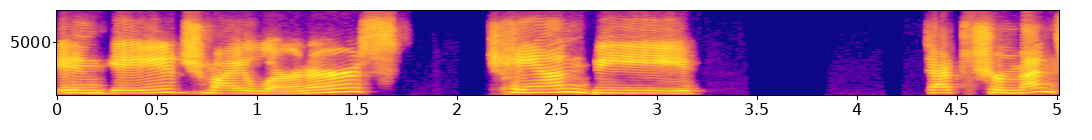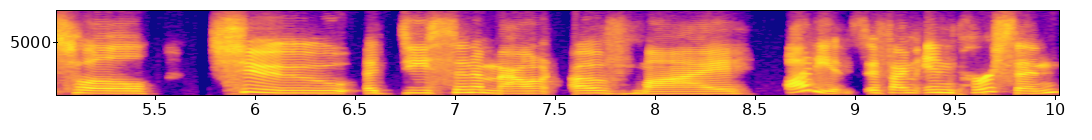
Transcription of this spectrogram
engage my learners can be detrimental to a decent amount of my audience. If I'm in person,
